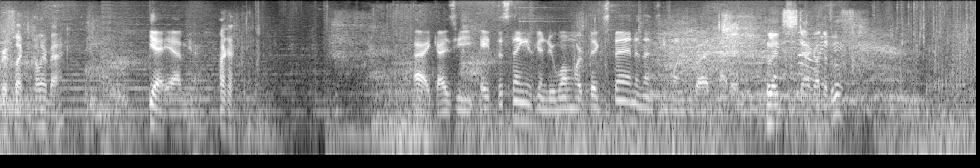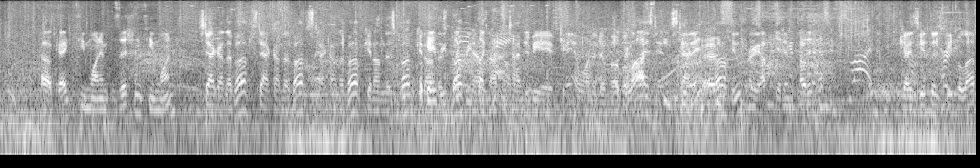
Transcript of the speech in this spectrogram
Reflect color back? Yeah, yeah, I'm here. Okay. Alright, guys, he ate this thing. He's gonna do one more big spin, and then Team 1 can go ahead and have it. Let's stack on the booth. Okay, Team 1 in position. Team 1. Stack on the buff, stack on the buff, stack on the buff, get on this buff, get Okay, on this reflect, buff. Now's reflect not the time to be AFK. I wanted to mobilize Team and stack on the buff. 2, hurry up, get in position. Guys, get those people up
